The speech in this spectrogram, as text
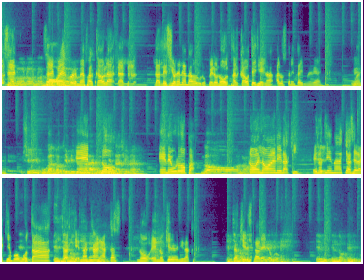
O sea, no, no, no, no. ¿Sabe no, cuál es el no. problema de Falcao? La- la- la- las lesiones le han dado duro, pero no, Falcao te llega a los 39 años. jugando. Eh, Sí, jugando aquí en Millonarios no. y en Nacional. En Europa. No, no. No, él no va a venir aquí. Él no Él- tiene nada que hacer aquí en Bogotá, él ya aquí no en tiene- Caracas. No, él no quiere venir acá. Él ya no quiere estar en Europa. Él, no, él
